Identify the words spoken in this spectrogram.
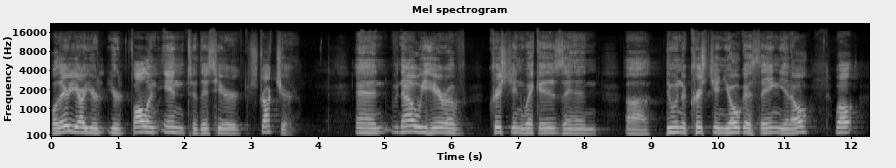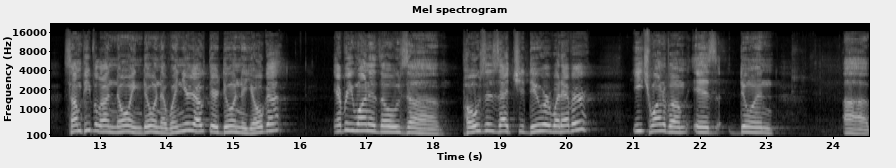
well, there you are, you're, you're falling into this here structure. And now we hear of Christian Wiccas and uh, doing the Christian yoga thing, you know. Well, some people are unknowing doing that. When you're out there doing the yoga, every one of those uh, poses that you do or whatever, each one of them is doing uh,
